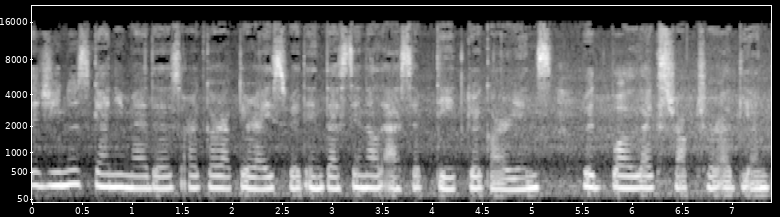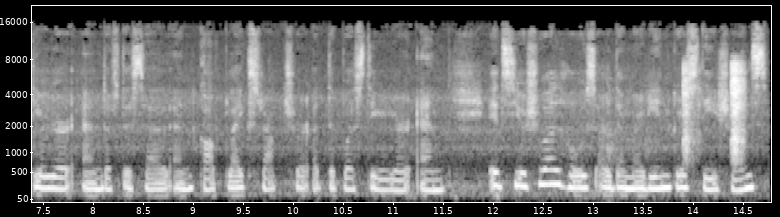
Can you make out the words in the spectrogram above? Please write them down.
The genus Ganymedes are characterized with intestinal aseptate gregarines with ball-like structure at the anterior end of the cell and cup-like structure at the posterior end. Its usual hosts are the marine crustaceans.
